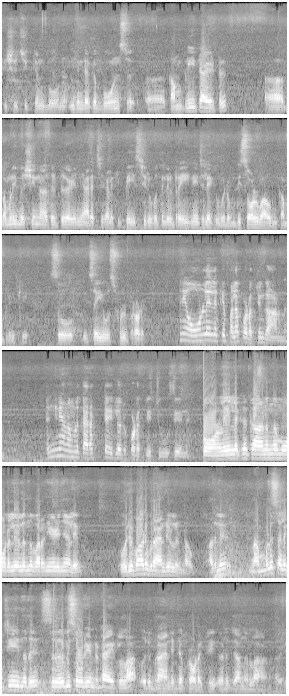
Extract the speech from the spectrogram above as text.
ഫിഷ് ചിക്കൻ ബോൺ ഇതിന്റെയൊക്കെ ബോൺസ് കംപ്ലീറ്റ് ആയിട്ട് നമ്മൾ ഈ മെഷീനകത്ത് ഇട്ട് കഴിഞ്ഞ് അരച്ച് കലക്കി പേസ്റ്റ് രൂപത്തിൽ ഡ്രെയിനേജിലേക്ക് വിടും ഡിസോൾവ് ആവും completely so it's a useful product ഇനി ഓൺലൈനിലൊക്കെ പല പ്രൊഡക്റ്റും കാണുന്നുണ്ട്. എങ്ങനെയാണ് നമ്മൾ കറക്റ്റ് ആയിട്ടുള്ള ഒരു പ്രൊഡക്റ്റ് ചൂസ് ചെയ്യുന്നത് ഓൺലൈനിലൊക്കെ കാണുന്ന മോഡലുകൾ എന്ന് പറഞ്ഞു കഴിഞ്ഞാൽ ഒരുപാട് ബ്രാൻഡുകൾ ഉണ്ടാവും. അതിൽ നമ്മൾ സെലക്ട് ചെയ്യുന്നത് സർവീസ് ഓറിയന്റഡ് ആയിട്ടുള്ള ഒരു ബ്രാൻഡിന്റെ പ്രോഡക്റ്റ് എടുക്കുക എന്നുള്ളതാണ് അതിൽ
